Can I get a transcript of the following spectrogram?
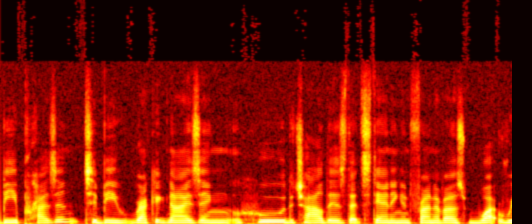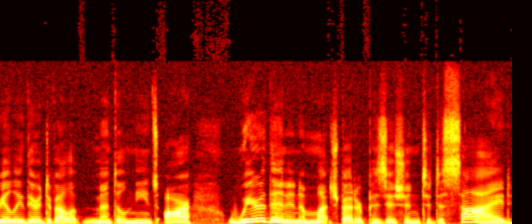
be present to be recognizing who the child is that's standing in front of us, what really their developmental needs are, we're then in a much better position to decide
